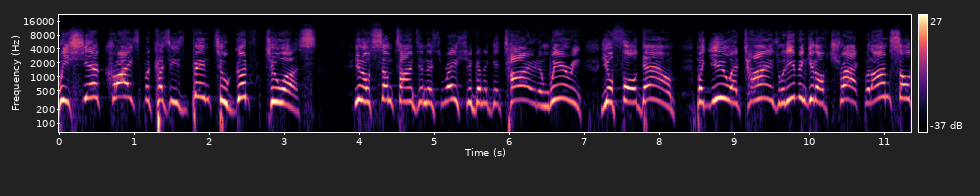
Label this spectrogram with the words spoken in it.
We share Christ because he's been too good to us. You know, sometimes in this race, you're going to get tired and weary. You'll fall down. But you at times would even get off track. But I'm so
